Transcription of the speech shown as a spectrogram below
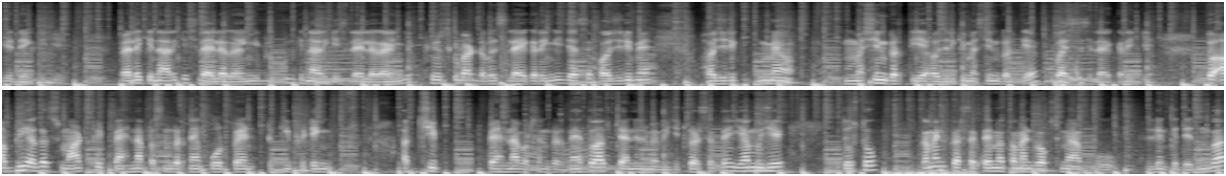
ये देख लीजिए। पहले किनारे की सिलाई लगाएँगे, बिल्कुल किनारे की सिलाई लगाएँगे, फिर उसके बाद डबल सिलाई करेंगे। जैसे हौजरी में हौजरी में मशीन करती है, हौजरी की मशीन करती है, वैसे सिलाई करेंगे। तो अब भी अगर स्मार्ट फिट पहनना पसंद करते हैं, कोट पैंट की फिटिंग अच्छी पहनना पसंद करते हैं तो आप चैनल में विज़िट कर सकते हैं। या मुझे दोस्तों कमेंट कर सकते हैं, मैं कमेंट बॉक्स में आपको लिंक दे दूँगा।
